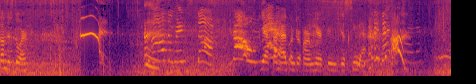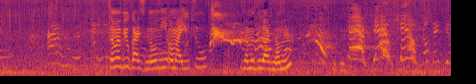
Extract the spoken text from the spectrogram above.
thunderstorm. Now the rain stopped. No, Yes, I have underarm hair. If you just seen that. Some of you guys know me on my YouTube. Some of you guys know me. Kill, kill, kill. No, thank you.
